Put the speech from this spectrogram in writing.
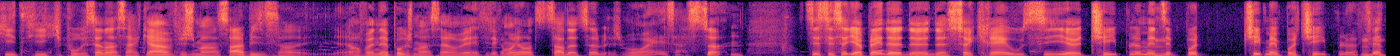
qui, qui, qui pourrissait dans sa cave, puis je m'en sers, puis il s'en- il en revenait pas que je m'en servais. Il était comme, Voyons, tu te sers de ça? Ben, je dis, ouais, ça sonne. Tu sais, c'est ça, il y a plein de, de- de secrets aussi euh, cheap, là, mais tu sais, pas cheap, mais pas cheap, là. Mhm. Fait,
